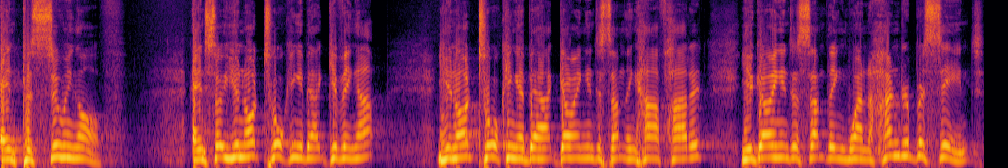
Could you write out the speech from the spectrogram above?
and pursuing of. And so you're not talking about giving up. You're not talking about going into something half hearted. You're going into something 100%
